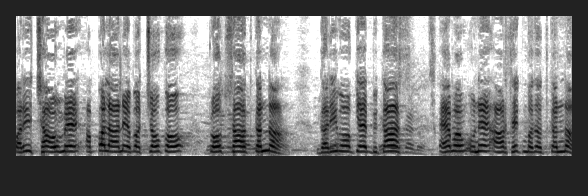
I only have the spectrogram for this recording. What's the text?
परीक्षाओं में अव्वल आने बच्चों को प्रोत्साहित करना, गरीबों के विकास एवं उन्हें आर्थिक मदद करना।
